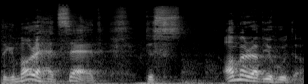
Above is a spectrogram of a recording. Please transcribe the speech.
The Gemara had said, this Amar Rav Yehuda.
